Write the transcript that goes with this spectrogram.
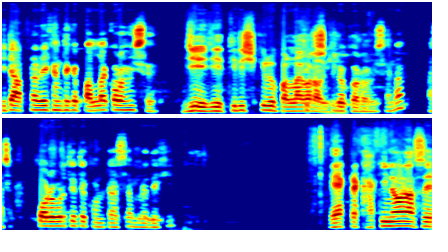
এটা আপনার এখান থেকে পাল্লা করা হয়েছে? জি জি তিরিশ কিলো পাল্লা করা 30 হয়েছে। কিলো করা হয়েছে না? আচ্ছা পরবর্তীতে কোনটা আছে আমরা দেখি। এই একটা খাকি নর আছে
